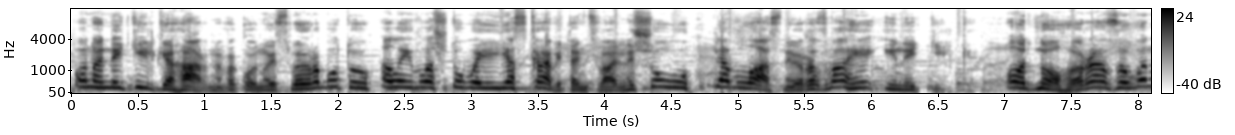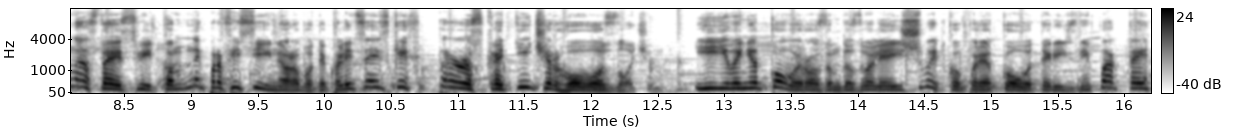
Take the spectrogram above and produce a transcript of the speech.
Вона не тільки гарно виконує свою роботу, але й влаштовує яскраві танцювальні шоу для власної розваги і не тільки. Одного разу вона стає свідком непрофесійної роботи поліцейських при розкритті чергового злочину. Її винятковий розум дозволяє їй швидко впорядковувати різні факти,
